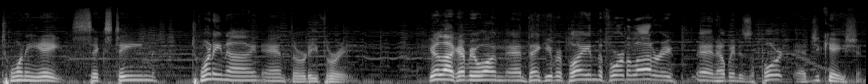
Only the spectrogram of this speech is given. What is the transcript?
28, 16, 29, and 33. Good luck, everyone, and thank you for playing the Florida Lottery and helping to support education.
